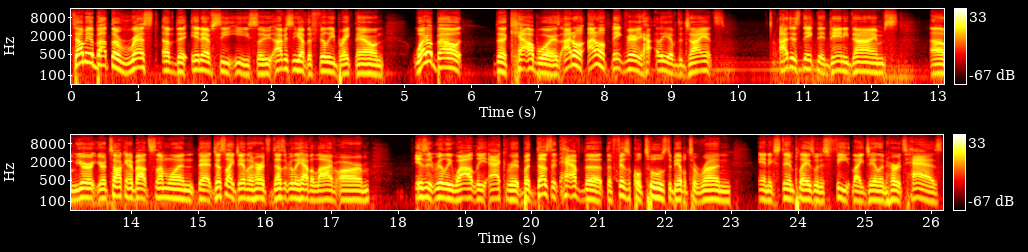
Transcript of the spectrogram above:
Tell me about the rest of the NFC East. So obviously you have the Philly breakdown. What about the Cowboys? I don't I don't think very highly of the Giants. I just think that Danny Dimes – um, you're you're talking about someone that just like Jalen Hurts doesn't really have a live arm, isn't really wildly accurate, but doesn't have the the physical tools to be able to run and extend plays with his feet like Jalen Hurts has.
